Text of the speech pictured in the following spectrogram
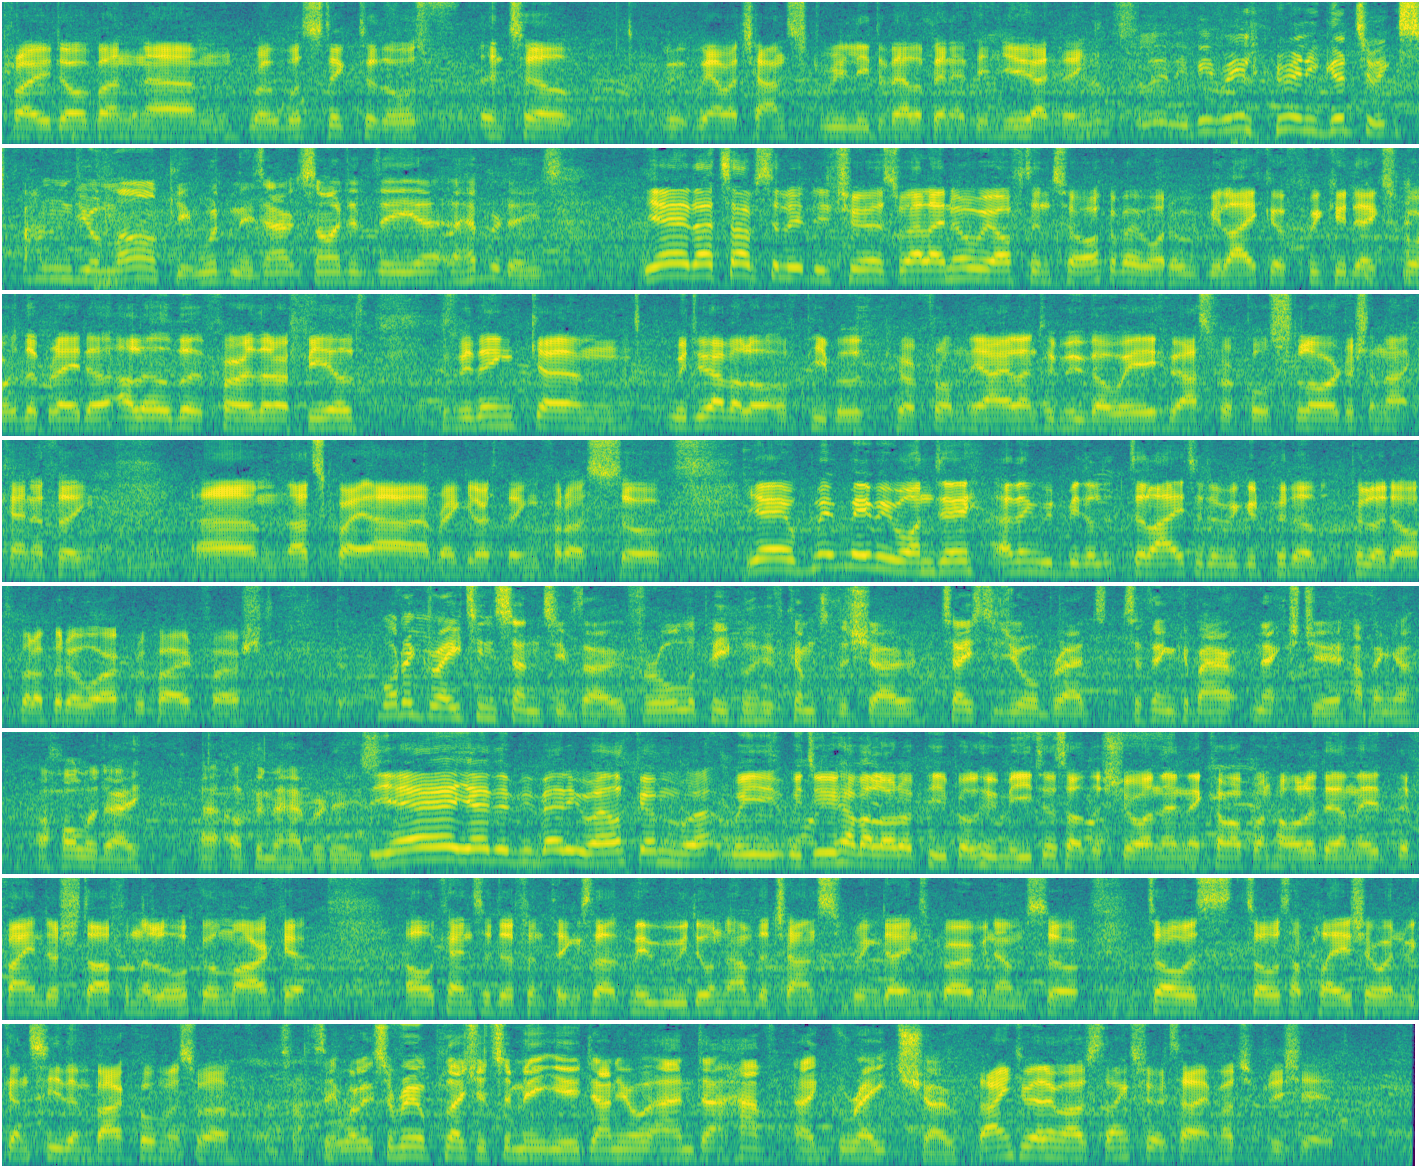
proud of, and um, we'll, we'll, stick to those until we, have a chance to really develop anything new. I think absolutely, It'd be really, really good to expand your market, wouldn't it, outside of the, uh, the Hebrides? Yeah, that's absolutely true as well. I know we often talk about what it would be like if we could export the bread a, a little bit further afield, because we think um, we do have a lot of people who are from the island who move away who ask for postal orders and that kind of thing. Um, that's quite a regular thing for us. So, yeah, maybe one day. I think we'd be delighted if we could pull it off, but a bit of work required first what a great incentive, though, for all the people who've come to the show, tasted your bread, to think about next year having a, a holiday uh, up in the Hebrides. Yeah, yeah, they'd be very welcome. We, we do have a lot of people who meet us at the show and then they come up on holiday and they, they find their stuff in the local market, all kinds of different things that maybe we don't have the chance to bring down to Birmingham. So it's always it's always a pleasure when we can see them back home as well. Fantastic. Well, it's a real pleasure to meet you, Daniel, and uh, have a great show. Thank you very much. Thanks for your time. Much appreciated.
